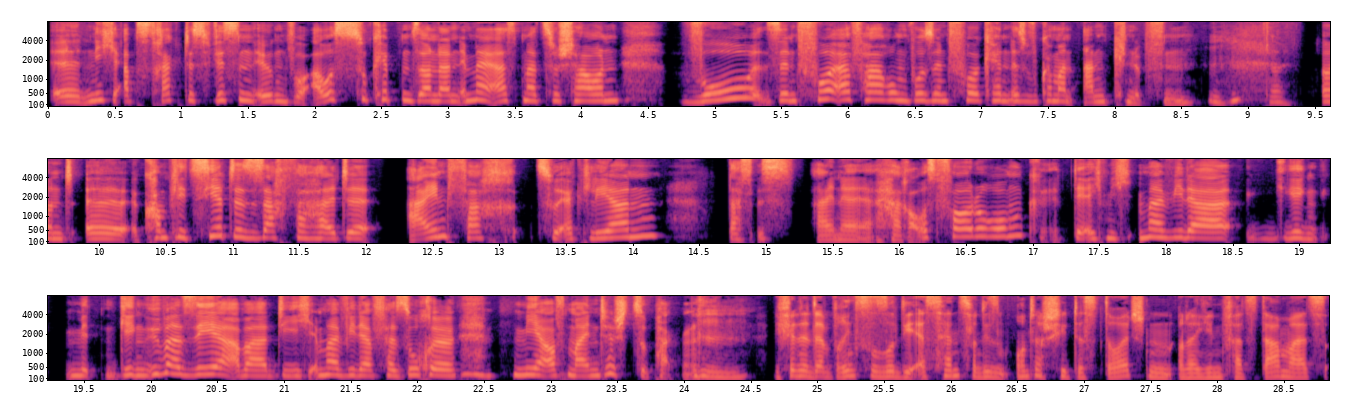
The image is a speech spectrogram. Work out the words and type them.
Äh, nicht abstraktes Wissen irgendwo auszukippen, sondern immer erstmal zu schauen, wo sind Vorerfahrungen, wo sind Vorkenntnisse, wo kann man anknüpfen. Mhm, toll und äh, komplizierte Sachverhalte einfach zu erklären, das ist eine Herausforderung, der ich mich immer wieder gegen, mit, gegenüber sehe, aber die ich immer wieder versuche, mir auf meinen Tisch zu packen. Mhm. Ich finde, da bringst du so die Essenz von diesem Unterschied des Deutschen oder jedenfalls damals,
